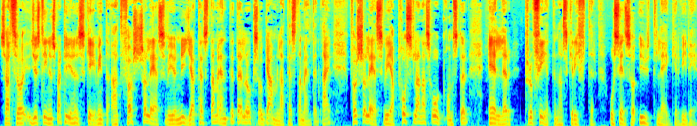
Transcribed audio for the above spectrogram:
Så alltså Justinus Martyrus skrev inte att först så läser vi ju Nya testamentet eller också Gamla testamentet. Nej, först så läser vi apostlarnas hågkomster eller profeternas skrifter och sen så utlägger vi det.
